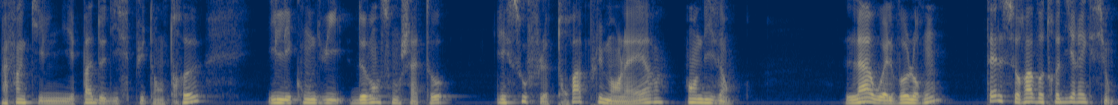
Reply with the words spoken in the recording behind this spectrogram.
Afin qu'il n'y ait pas de dispute entre eux, il les conduit devant son château et souffle trois plumes en l'air en disant Là où elles voleront, telle sera votre direction.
